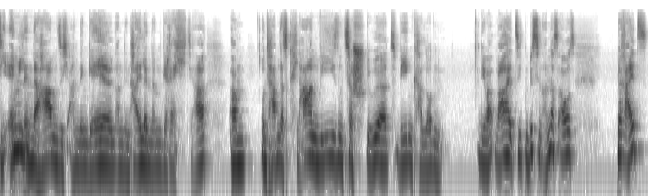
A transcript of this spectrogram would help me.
die Engländer haben sich an den Gälen, an den Highländern gerecht, ja, ähm, und haben das Clanwesen zerstört wegen Kalodden. Die Wahrheit sieht ein bisschen anders aus. Bereits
